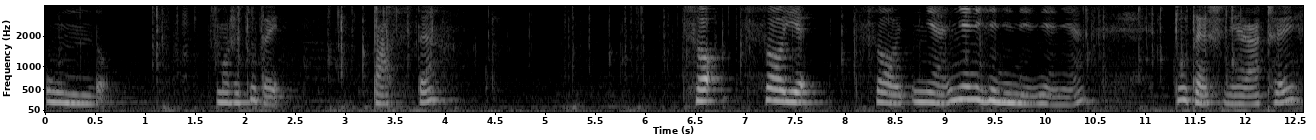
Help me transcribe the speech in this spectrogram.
Undo. Może tutaj pastę. Co, co je, co, nie, nie, nie, nie, nie, nie, nie, nie. Tu też nie raczej.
